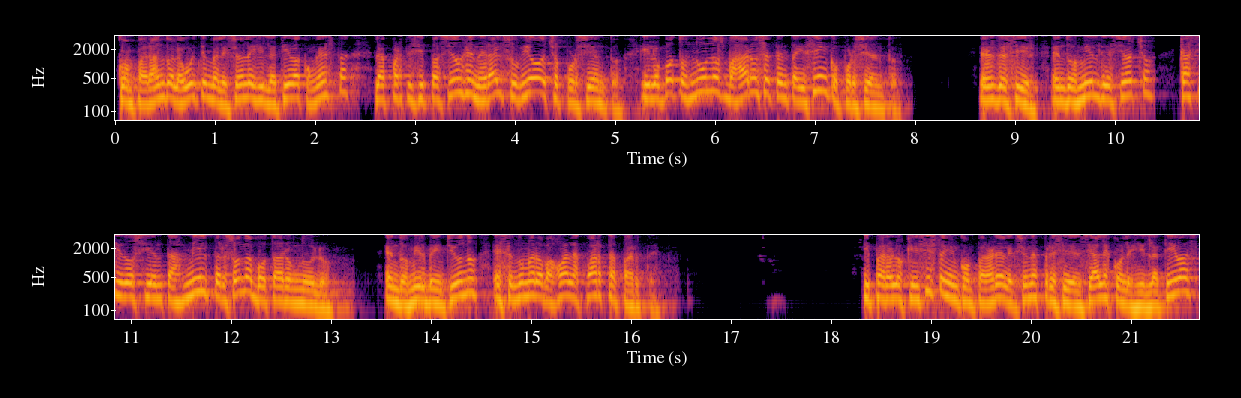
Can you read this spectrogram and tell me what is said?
Comparando la última elección legislativa con esta, la participación general subió 8% y los votos nulos bajaron 75%. Es decir, en 2018, casi 200.000 personas votaron nulo. En 2021 ese número bajó a la cuarta parte. Y para los que insisten en comparar elecciones presidenciales con legislativas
